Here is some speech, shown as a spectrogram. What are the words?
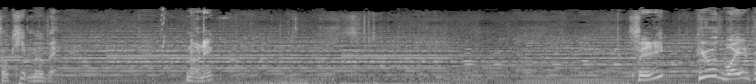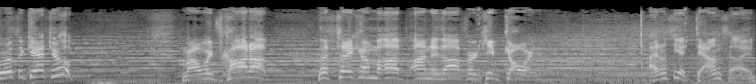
So keep moving. Noni? See? He was waiting for us to catch up. Well, we've caught up. Let's take him up on his offer and keep going. I don't see a downside.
